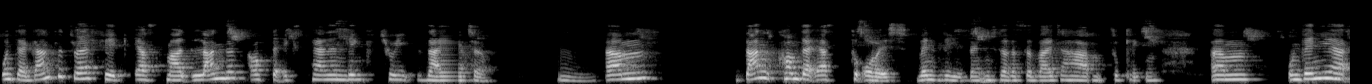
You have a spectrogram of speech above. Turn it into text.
und der ganze Traffic erstmal landet auf der externen Linktree-Seite. Mhm. Ähm, dann kommt er erst zu euch, wenn Sie sein Interesse weiter haben, zu klicken. Ähm, und wenn ihr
